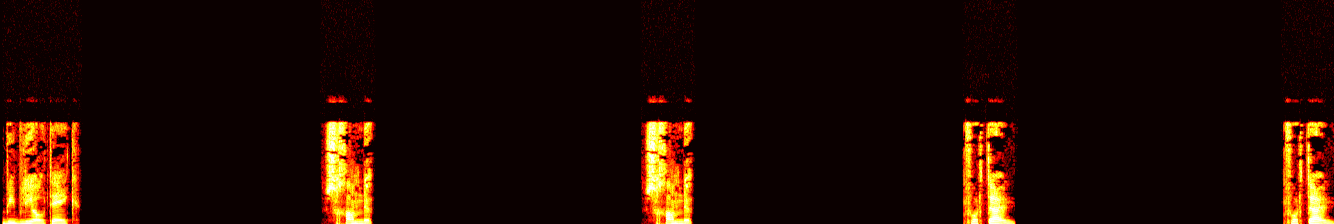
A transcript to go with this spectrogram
Bibliotheek. Schande. Schande fortuin. Fortuin.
